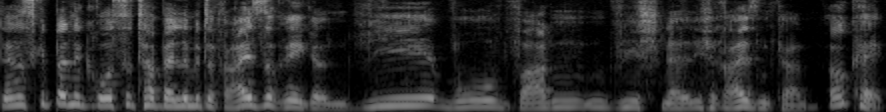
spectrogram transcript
denn es gibt eine große Tabelle mit Reiseregeln. Wie, wo, wann, wie schnell ich reisen kann. Okay.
